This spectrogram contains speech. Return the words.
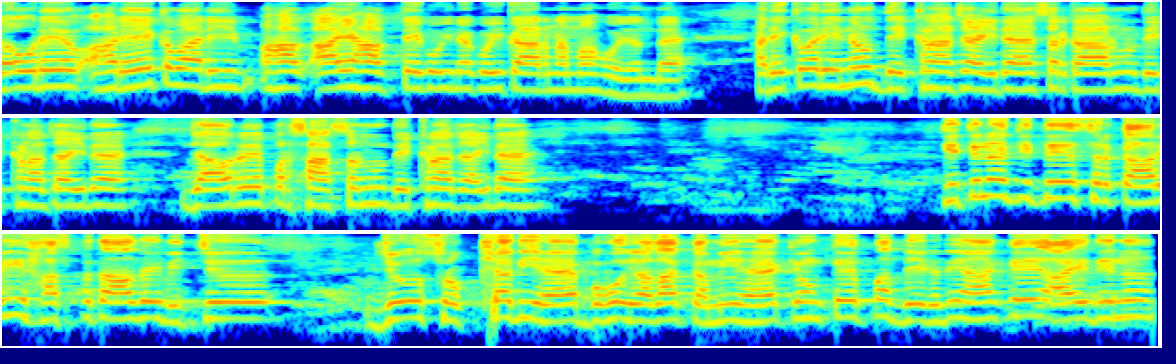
ਨਾ ਉਰੇ ਹਰੇਕ ਵਾਰੀ ਹ- ਆਏ ਹਫ਼ਤੇ ਕੋਈ ਨਾ ਕੋਈ ਕਾਰਨਾਮਾ ਹੋ ਜਾਂਦਾ ਹੈ। ਹਰੇਕ ਵਾਰੀ ਇਹਨਾਂ ਨੂੰ ਦੇਖਣਾ ਚਾਹੀਦਾ ਹੈ, ਸਰਕਾਰ ਨੂੰ ਦੇਖਣਾ ਚਾਹੀਦਾ ਹੈ, ਜਾਂ ਉਰੇ ਪ੍ਰਸ਼ਾਸਨ ਨੂੰ ਦੇਖਣਾ ਚਾਹੀਦਾ ਹੈ। ਕਿਤੇ ਨਾ ਕਿਤੇ ਸਰਕਾਰੀ ਹਸਪਤਾਲ ਦੇ ਵਿੱਚ ਜੋ ਸੁਰੱਖਿਆ ਦੀ ਹੈ, ਬਹੁਤ ਜ਼ਿਆਦਾ ਕਮੀ ਹੈ, ਕਿਉਂਕਿ ਆਪਾਂ ਦੇਖਦੇ ਹਾਂ ਕਿ ਆਏ ਦਿਨ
